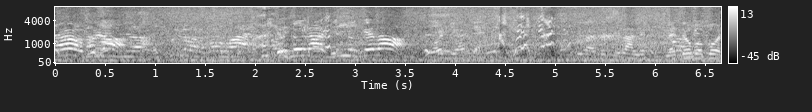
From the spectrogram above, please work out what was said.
leo vừa là vừa là đi cái đó โอ้ยเยอะแจ๊ที่ร้านที่ร้านเลยแล้วดูบน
